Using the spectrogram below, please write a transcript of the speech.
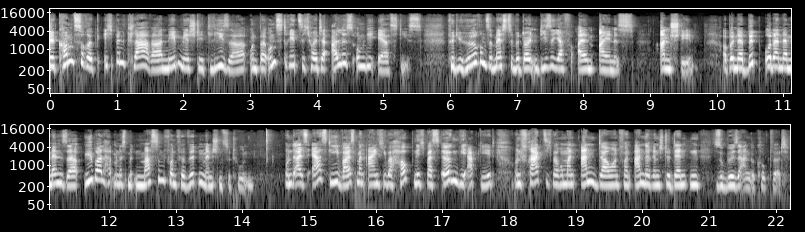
Willkommen zurück. Ich bin Clara, neben mir steht Lisa und bei uns dreht sich heute alles um die Erstis. Für die höheren Semester bedeuten diese ja vor allem eines: Anstehen. Ob in der Bib oder in der Mensa, überall hat man es mit Massen von verwirrten Menschen zu tun. Und als Ersti weiß man eigentlich überhaupt nicht, was irgendwie abgeht und fragt sich, warum man andauernd von anderen Studenten so böse angeguckt wird.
